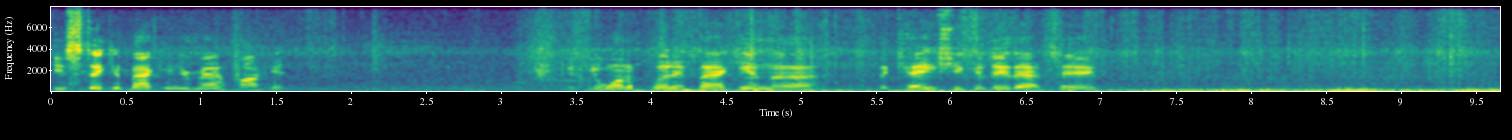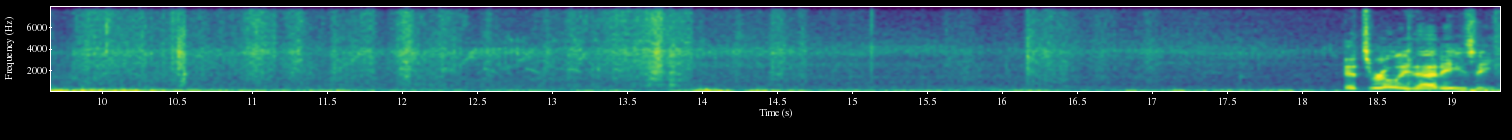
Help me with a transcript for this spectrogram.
you stick it back in your mat pocket. If you want to put it back in the, the case, you can do that too. It's really that easy.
